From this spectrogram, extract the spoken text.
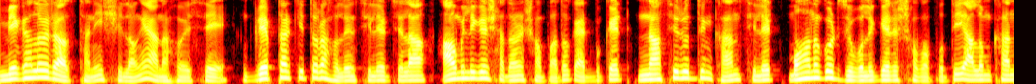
মেঘালয়ের রাজধানী শিলংয়ে আনা হয়েছে। গ্রেপ্তারকৃতরা হলেন সিলেট জেলা আওয়ামী লীগের সাধারণ সম্পাদক অ্যাডভোকেট নাসির উদ্দিন খান, সিলেট মহানগর যুবলীগের সভাপতি আলম খান,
